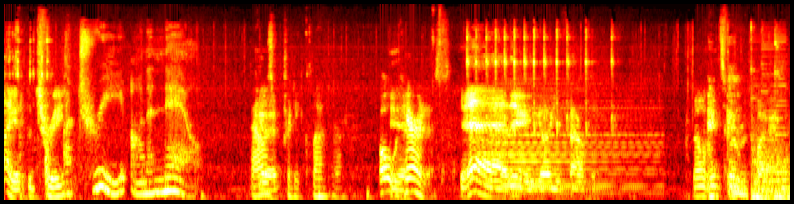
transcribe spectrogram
I get the tree. a tree on a nail, That was pretty clever. Oh, Yeah. here it is. Yeah, there you go. You found it. No hints were required.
